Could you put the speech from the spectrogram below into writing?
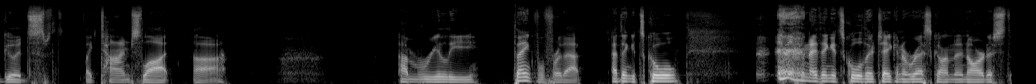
good, like time slot, uh, I'm really thankful for that. I think it's cool. And I think it's cool they're taking a risk on an artist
